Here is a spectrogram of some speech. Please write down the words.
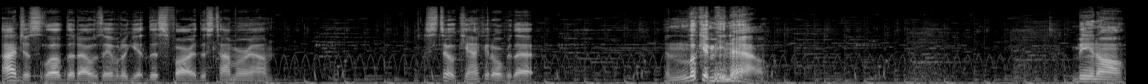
I just love that I was able to get this far this time around. Still can't get over that. And look at me now! Being all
